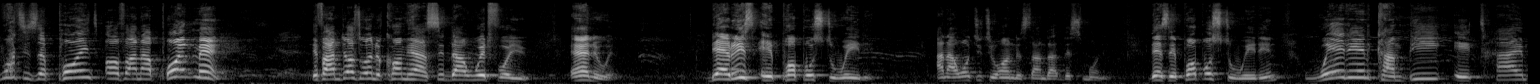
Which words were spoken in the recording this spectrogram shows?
what is the point of an appointment? If I'm just going to come here and sit down, wait for you. Anyway, there is a purpose to waiting. And I want you to understand that this morning. There's a purpose to waiting. Waiting can be a time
